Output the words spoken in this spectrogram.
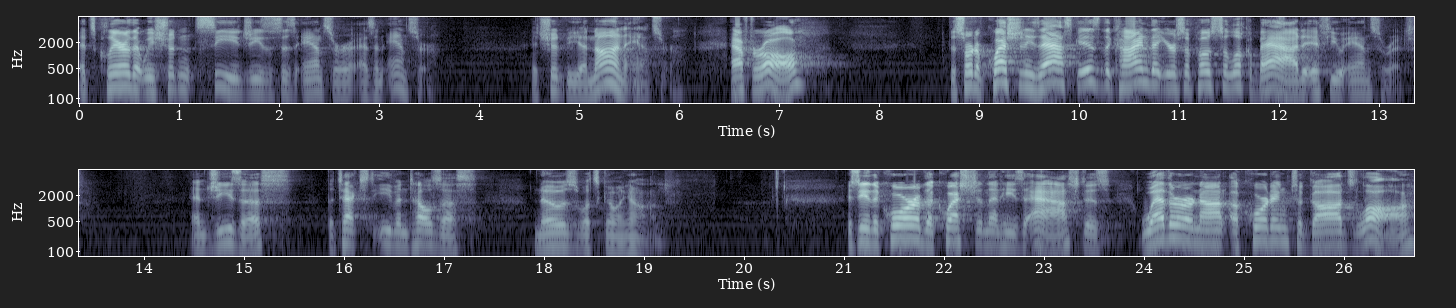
it's clear that we shouldn't see Jesus' answer as an answer. It should be a non answer. After all, the sort of question he's asked is the kind that you're supposed to look bad if you answer it. And Jesus, the text even tells us, knows what's going on. You see, the core of the question that he's asked is whether or not, according to God's law,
